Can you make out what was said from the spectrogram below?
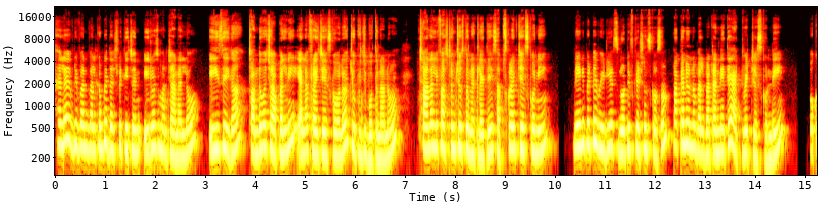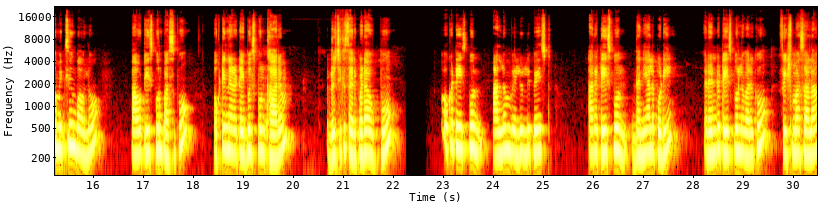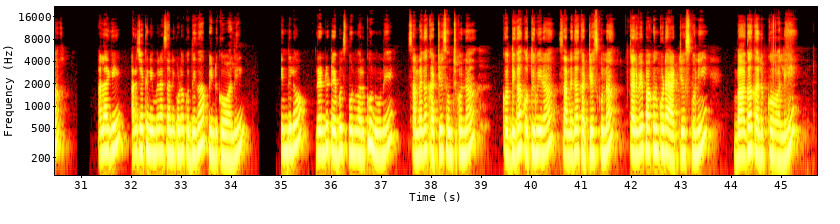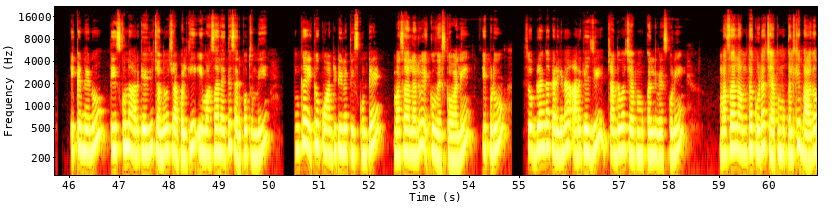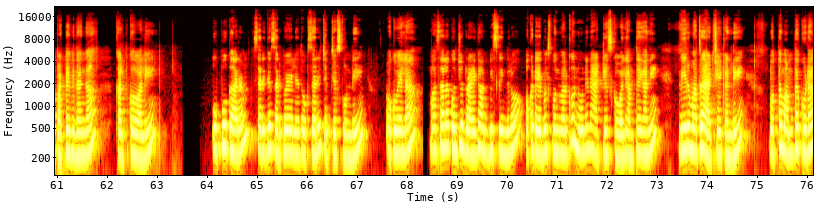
Hello everyone welcome to Dashvi kitchen ఈరోజు మన ఛానల్లో ఈజీగా చందువ చేపల్ని ఎలా ఫ్రై చేసుకోవాలో చూపించబోతున్నాను. ఛానల్ని ఫస్ట్ టైం చూస్తున్నట్లయితే సబ్స్క్రైబ్ చేసుకొని నేను పెట్టే వీడియోస్ నోటిఫికేషన్స్ కోసం పక్కనే ఉన్న బెల్ బటన్ని అయితే యాక్టివేట్ చేసుకోండి. ఒక మిక్సింగ్ బౌల్లో పావు టీ స్పూన్ పసుపు ఒకటిన్నర టేబుల్ స్పూన్ కారం రుచికి సరిపడా ఉప్పు ఒక టీ స్పూన్ అల్లం వెల్లుల్లి పేస్ట్ అర టీ స్పూన్ ధనియాల పొడి రెండు టీ స్పూన్ల వరకు ఫిష్ మసాలా అలాగే అరచక్క నిమ్మరసాన్ని కూడా కొద్దిగా పిండుకోవాలి. ఇందులో రెండు టేబుల్ స్పూన్ వరకు నూనె సన్నగా కట్ చేసి ఉంచుకున్న కొద్దిగా కొత్తిమీర సన్నగా కట్ చేసుకున్న కరివేపాకును కూడా యాడ్ చేసుకుని బాగా కలుపుకోవాలి. ఇక్కడ నేను తీసుకున్న అర కేజీ చందువ చేపలకి ఈ మసాలా అయితే సరిపోతుంది. ఇంకా ఎక్కువ క్వాంటిటీలో తీసుకుంటే మసాలాలు ఎక్కువ వేసుకోవాలి. ఇప్పుడు శుభ్రంగా కడిగిన అర కేజీ చందువ చేప ముక్కల్ని వేసుకొని మసాలా అంతా కూడా చేప ముక్కలకి బాగా పట్టే విధంగా కలుపుకోవాలి. ఉప్పు కారం సరిగ్గా సరిపోయలేదో. ఒకసారి చెక్ చేసుకోండి. ఒకవేళ మసాలా కొంచెం డ్రైగా అనిపిస్తే ఇందులో ఒక టేబుల్ స్పూన్ వరకు నూనెని యాడ్ చేసుకోవాలి. అంతేగాని నీరు మాత్రం యాడ్ చేయకండి. మొత్తం అంతా కూడా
